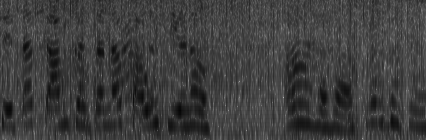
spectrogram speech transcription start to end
शेतात काम करताना पाऊस येणं. आ हा हा स्वर्ग तू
